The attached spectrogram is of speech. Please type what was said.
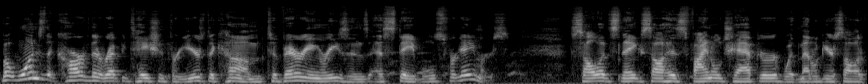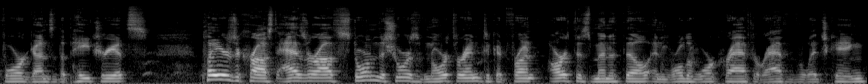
but ones that carved their reputation for years to come to varying reasons as staples for gamers. Solid Snake saw his final chapter with Metal Gear Solid 4 Guns of the Patriots. Players across Azeroth stormed the shores of Northrend to confront Arthas Menethil in World of Warcraft Wrath of the Lich King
